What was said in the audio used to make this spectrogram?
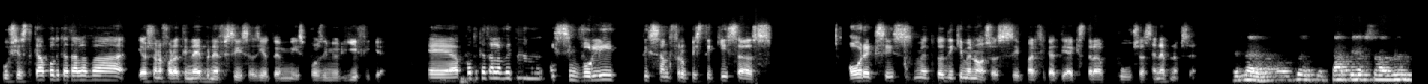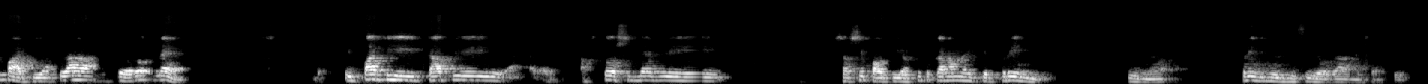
Ουσιαστικά, από ό,τι κατάλαβα, όσον αφορά την έμπνευσή σας για το εμείς, πώς δημιουργήθηκε, ε, από ό,τι κατάλαβα ήταν η συμβολή της ανθρωπιστικής σας όρεξης με το αντικείμενό σας. Υπάρχει κάτι έξτρα που σας ενέπνευσε; Ε, ναι, κάτι έξτρα δεν υπάρχει. Απλά θεωρώ, ναι, Υπάρχει κάτι, αυτό συνέβη, σας είπα ότι αυτό το κάναμε και πριν, την, πριν δημιουργηθεί η οργάνωση αυτή.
